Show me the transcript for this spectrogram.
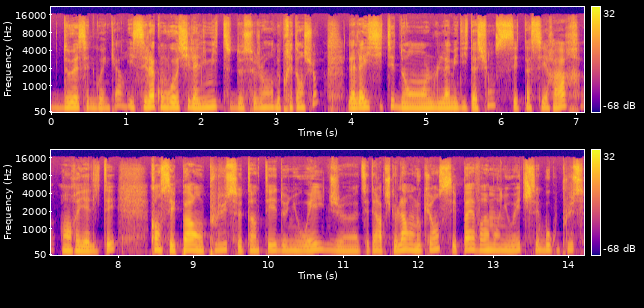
de SN. Et c'est là qu'on voit aussi la limite de ce genre de prétention. La laïcité dans la méditation, c'est assez rare en réalité, quand c'est pas en plus teinté de New Age, etc. Parce que là, en l'occurrence, c'est pas vraiment New Age, c'est beaucoup plus,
